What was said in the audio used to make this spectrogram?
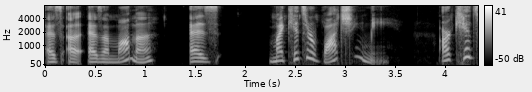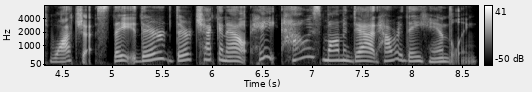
as a, as a mama, as my kids are watching me. Our kids watch us. They they're they're checking out. Hey, how is mom and dad? How are they handling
